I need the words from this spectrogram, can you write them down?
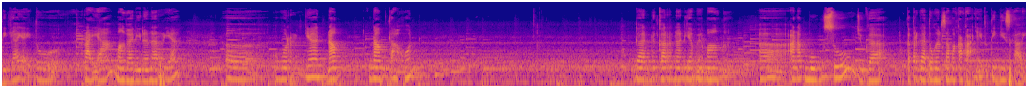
ketiga yaitu Raya Magadina Narya uh, umurnya 6, 6 tahun. Dan karena dia memang uh, anak bungsu juga ketergantungan sama kakaknya itu tinggi sekali.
